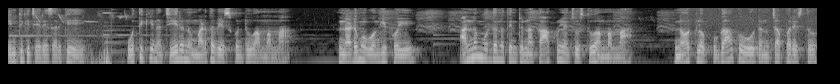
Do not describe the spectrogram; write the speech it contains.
ఇంటికి చేరేసరికి ఉతికిన చీరను మడత వేసుకుంటూ అమ్మమ్మ. నడుము వంగిపోయి అన్నం ముద్దను తింటున్న కాకుల్ని చూస్తూ అమ్మమ్మ. నోట్లో పుగాకు ఊటను చప్పరిస్తూ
